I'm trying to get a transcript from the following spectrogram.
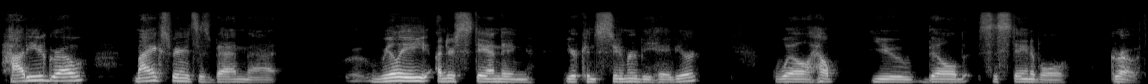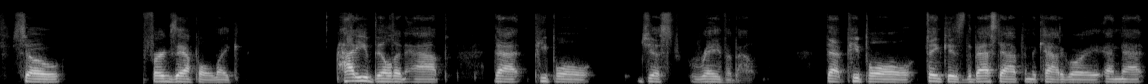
How do you grow? My experience has been that really understanding your consumer behavior will help you build sustainable growth. So, for example, like how do you build an app that people just rave about, that people think is the best app in the category, and that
